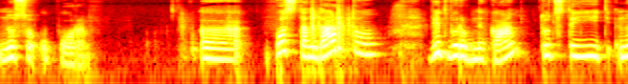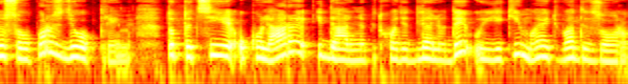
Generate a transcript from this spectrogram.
носоупори. Е, по стандарту від виробника тут стоїть носоупор з діоптріями. Тобто ці окуляри ідеально підходять для людей, які мають вади зору.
